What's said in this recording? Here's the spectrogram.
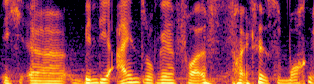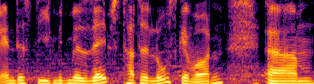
Ich äh, bin die Eindrücke vor allem meines Wochenendes, die ich mit mir selbst hatte, losgeworden. Ähm,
